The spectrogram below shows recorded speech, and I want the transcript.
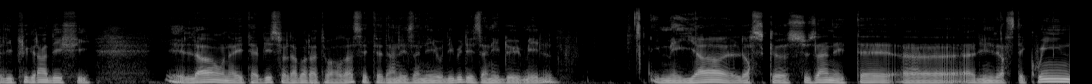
les plus grands défis. Et là, on a établi ce laboratoire-là. C'était dans les années, au début des années 2000. Mais il y a, lorsque Suzanne était euh, à l'Université Queens,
